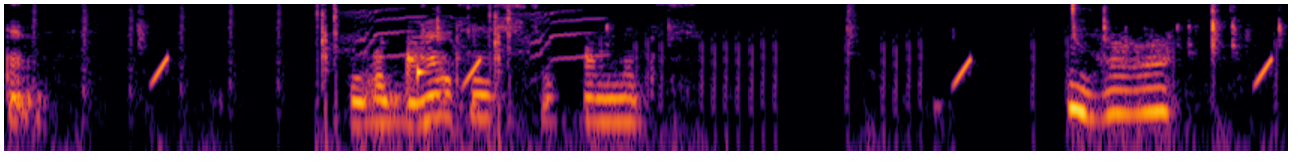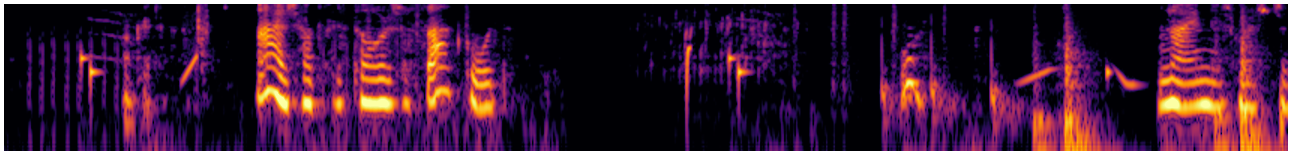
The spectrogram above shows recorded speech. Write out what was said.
das. Die Wurden behalte ich, die kommen mit. Ja. Okay. Ah, ich hab's historisches Saatgut. Nein, ich möchte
